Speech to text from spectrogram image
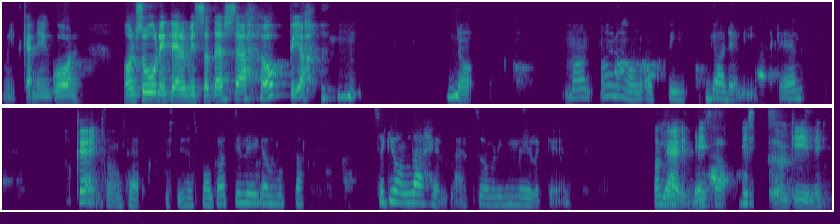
mitkä niin kuin on, on suunnitelmissa tässä oppia? No, mä oon aina halunnut oppia jadeliikkeen. Okei. Okay. Se on se just ihan spagaattiliike, mutta sekin on lähellä, että se on niin melkein. Okei, okay. mistä, mistä se on kiinni?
